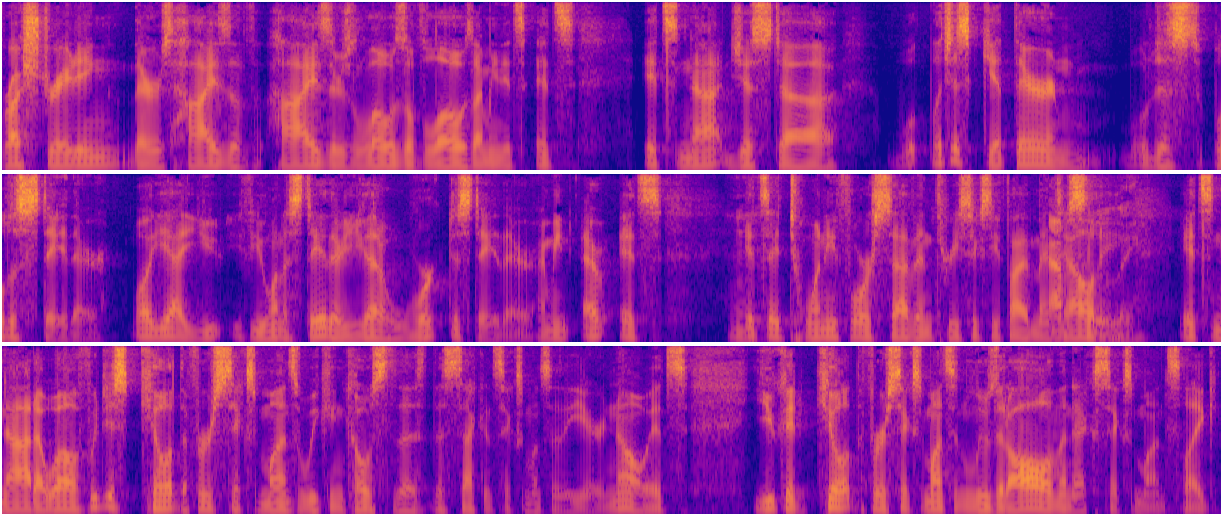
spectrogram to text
frustrating. There's highs of highs, there's lows of lows. I mean, it's it's it's not just uh, we'll, let's just get there and we'll just we'll just stay there. Well, yeah, you if you want to stay there, you got to work to stay there. I mean, it's it's a 24 7 365 mentality Absolutely. It's not a well if we just kill it the first six months we can coast the, the second six months of the year. No it's you could kill it the first six months and lose it all in the next six months. Like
